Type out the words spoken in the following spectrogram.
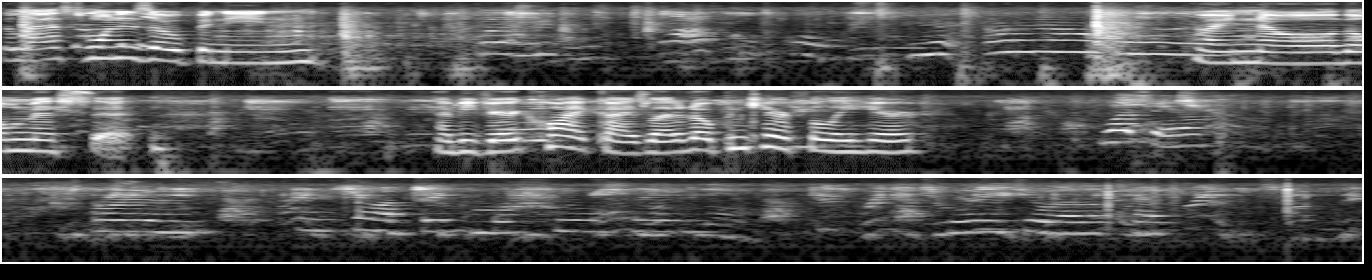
The last one is opening. I know, they'll miss it. Now be very quiet, guys. Let it open carefully here. What here? Um, I saw a big mushroom thing. Let me see what it looks like. I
